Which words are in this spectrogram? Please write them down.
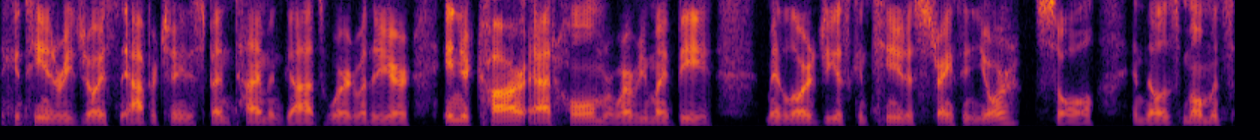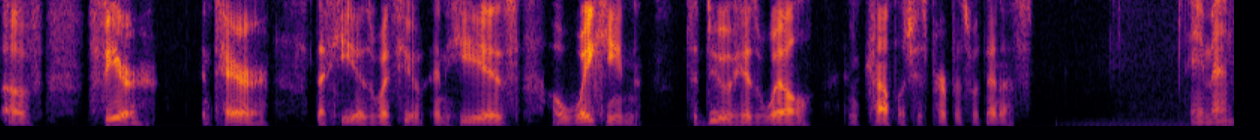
and continue to rejoice in the opportunity to spend time in God's Word, whether you're in your car, at home, or wherever you might be. May the Lord Jesus continue to strengthen your soul in those moments of fear and terror that He is with you and He is awaking to do His will and accomplish His purpose within us. Amen.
